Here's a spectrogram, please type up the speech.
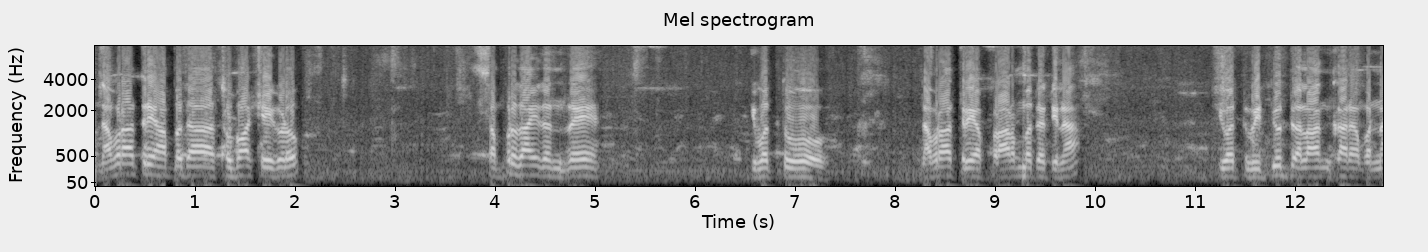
ನವರಾತ್ರಿ ಹಬ್ಬದ ಶುಭಾಶಯಗಳು. ಸಂಪ್ರದಾಯದಂದ್ರೆ ಇವತ್ತು ನವರಾತ್ರಿಯ ಪ್ರಾರಂಭದ ದಿನ. ಇವತ್ತು ವಿದ್ಯುತ್ ಅಲಂಕಾರವನ್ನ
